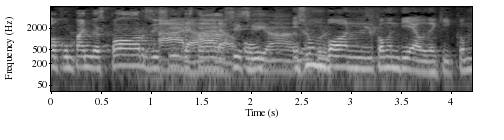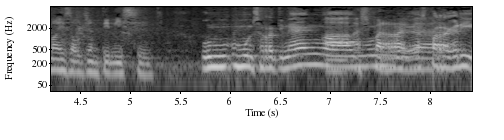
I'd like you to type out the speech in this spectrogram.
el company d'esports i així, que està... sí, sí, un, ja, és ja un bon, com en dieu d'aquí, com és el gentilici? Un, un montserratinenc o Ah, un, esparrega- esparregarí,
